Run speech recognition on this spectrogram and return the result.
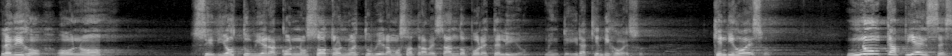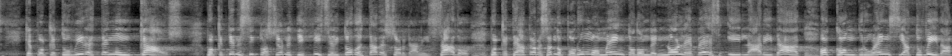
le dijo, oh no, si Dios estuviera con nosotros no estuviéramos atravesando por este lío. Mentira, ¿quién dijo eso? ¿Quién dijo eso? Nunca pienses que porque tu vida está en un caos, porque tienes situaciones difíciles y todo está desorganizado, porque estés atravesando por un momento donde no le ves hilaridad o congruencia a tu vida.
